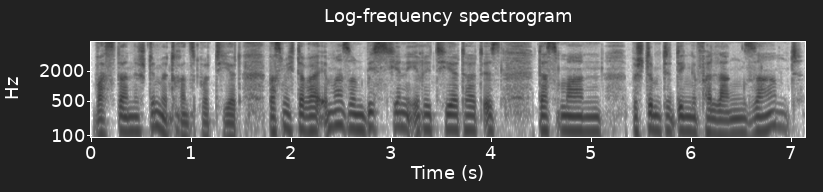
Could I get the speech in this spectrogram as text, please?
was deine Stimme transportiert. Was mich dabei immer so ein bisschen irritiert hat, ist, dass man bestimmte Dinge verlangsamt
